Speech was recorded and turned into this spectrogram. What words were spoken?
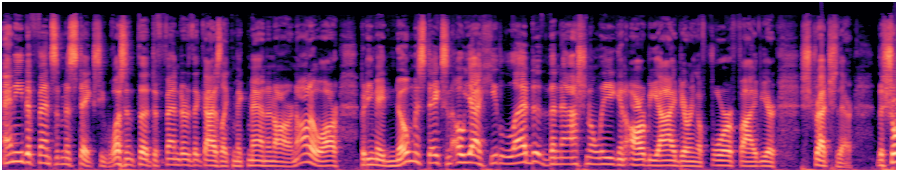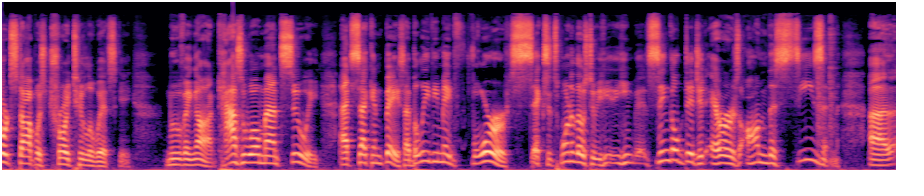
any defensive mistakes. He wasn't the defender that guys like McMahon and Arenado are, but he made no mistakes. And oh, yeah, he led the National League in RBI during a four or five year stretch there. The shortstop was Troy Tulowitzki. Moving on, Kazuo Matsui at second base. I believe he made four or six. It's one of those two. He, he single digit errors on the season. Uh,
